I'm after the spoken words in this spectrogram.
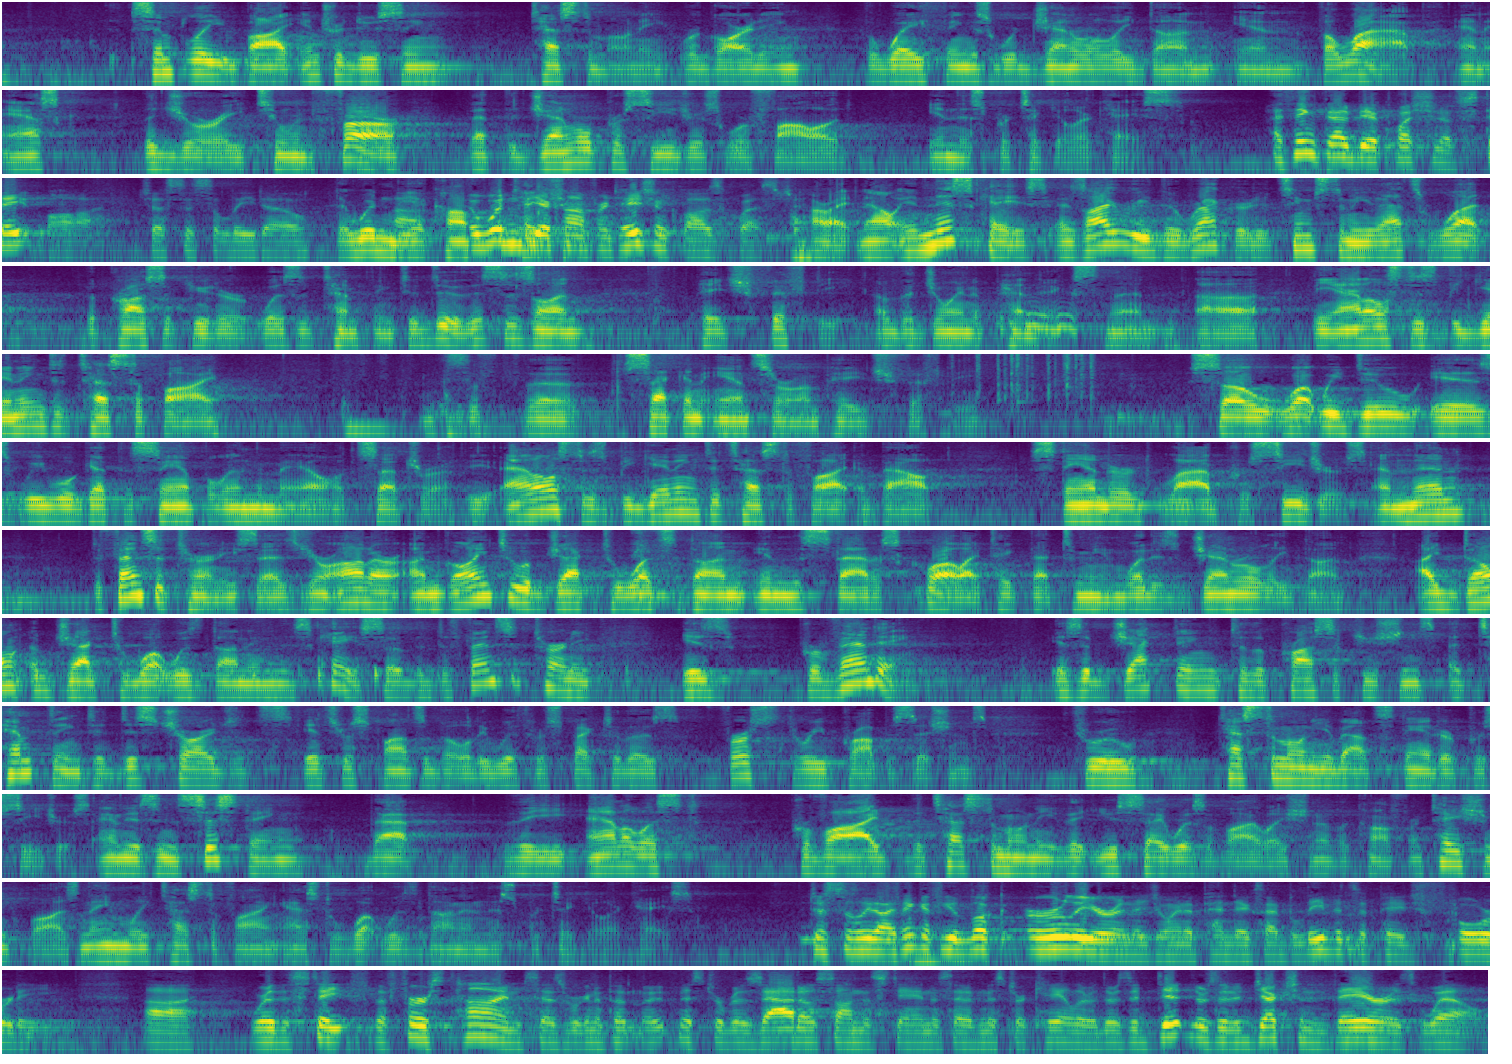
simply by introducing testimony regarding the way things were generally done in the lab and ask the jury to infer that the general procedures were followed in this particular case. I think that would be a question of state law, Justice Alito. There wouldn't be a confrontation. Uh, there wouldn't be a confrontation clause question. All right. Now, in this case, as I read the record, it seems to me that's what the prosecutor was attempting to do. This is on page 50 of the joint appendix. That uh, the analyst is beginning to testify. It's the, the second answer on page 50. So what we do is we will get the sample in the mail, et cetera. The analyst is beginning to testify about standard lab procedures. And then defense attorney says, Your Honor, I'm going to object to what's done in the status quo. I take that to mean what is generally done. I don't object to what was done in this case. So the defense attorney is preventing, is objecting to the prosecution's attempting to discharge its, its responsibility with respect to those first three propositions through testimony about standard procedures, and is insisting that the analyst provide the testimony that you say was a violation of the Confrontation Clause, namely testifying as to what was done in this particular case. Justice Alito, I think if you look earlier in the joint appendix, I believe it's at page 40, uh, where the state for the first time says we're going to put Mr. Razatos on the stand instead of Mr. Caylor. There's, a di- there's an objection there as well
